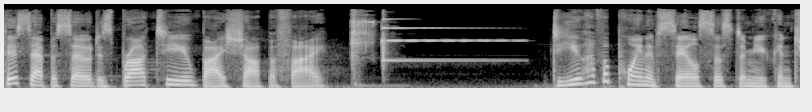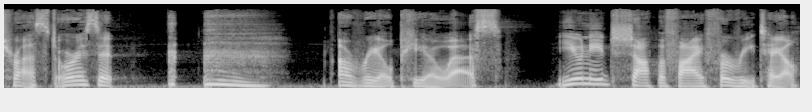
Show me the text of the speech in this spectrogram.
This episode is brought to you by Shopify. Do you have a point of sale system you can trust, or is it a real POS? You need Shopify for retail.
